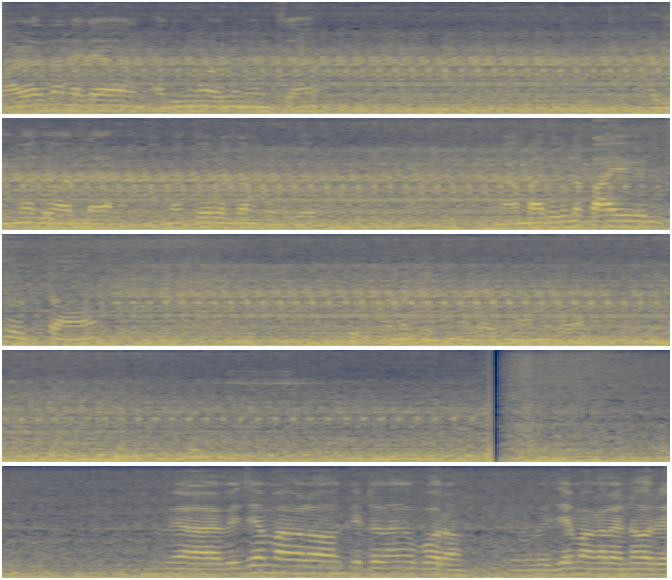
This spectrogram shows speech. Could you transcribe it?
மழை தான் நிறையா அதிகமாக வரும்னு நினச்சேன் அதிகமாக எதுவும் வரல சும்மா தூரல் தான் போட்டுது நம்ம அதுக்குள்ளே பாயை விரித்து விட்டோம் ஒன்றும் பிரச்சனை இல்லை அது நாம போகலாம் விஜயமங்கலம் கிட்ட தாங்க போகிறோம் விஜயமங்கலம் இன்னொரு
